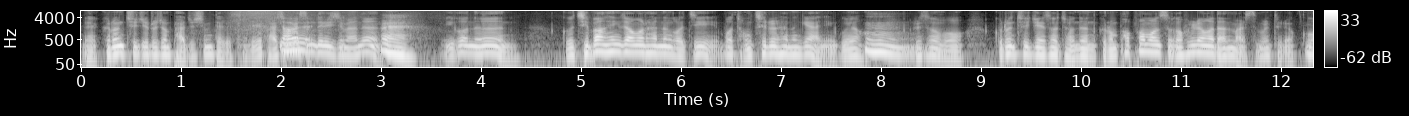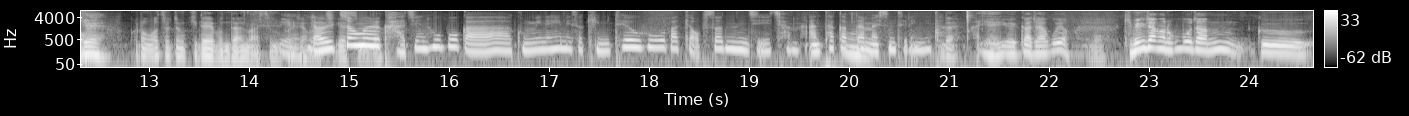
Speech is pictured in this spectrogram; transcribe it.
네, 그런 취지로 좀 봐주시면 되겠습니다. 다시 열... 말씀드리지만은 네. 이거는 그 지방 행정을 하는 거지 뭐 정치를 하는 게 아니고요. 음. 그래서 뭐 그런 취지에서 저는 그런 퍼포먼스가 훌륭하다는 말씀을 드렸고 예. 그런 것을 좀 기대해 본다는 말씀을 예. 열정을 가진 후보가 국민의힘에서 김태우 후보밖에 없었는지 참 안타깝다는 음. 말씀 드립니다. 네. 예, 여기까지 하고요. 네. 김행장은 후보자는 그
